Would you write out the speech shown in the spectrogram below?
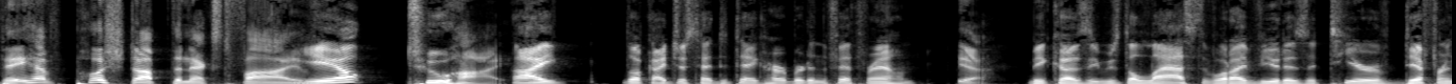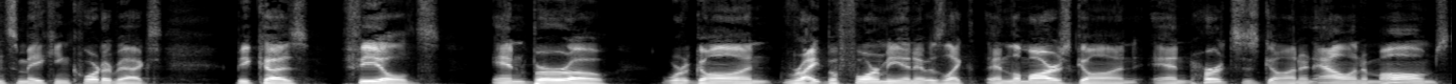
They have pushed up the next five Yep. too high. I look. I just had to take Herbert in the fifth round Yeah. because he was the last of what I viewed as a tier of difference-making quarterbacks. Because Fields and Burrow were gone right before me, and it was like, and Lamar's gone, and Hurts is gone, and Allen and Mahomes.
